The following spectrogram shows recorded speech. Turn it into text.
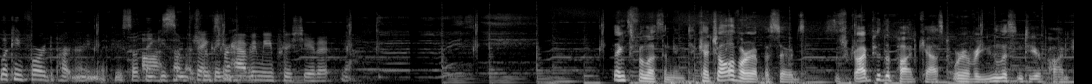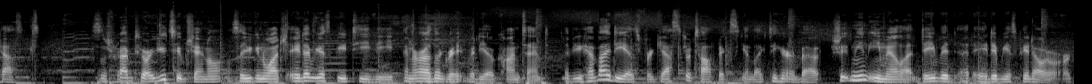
looking forward to partnering with you. So thank awesome. you so much. Thanks for, for having here. me. Appreciate it. Yeah. Thanks for listening. To catch all of our episodes, subscribe to the podcast wherever you listen to your podcasts. Subscribe to our YouTube channel so you can watch AWSP TV and our other great video content. If you have ideas for guests or topics you'd like to hear about, shoot me an email at david at awsp.org.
